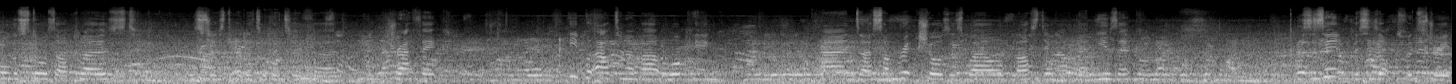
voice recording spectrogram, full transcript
All the stores are closed. It's just a little bit of uh, traffic. People out and about walking and uh, some rickshaws as well, blasting out their music. This is it. This is Oxford Street.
